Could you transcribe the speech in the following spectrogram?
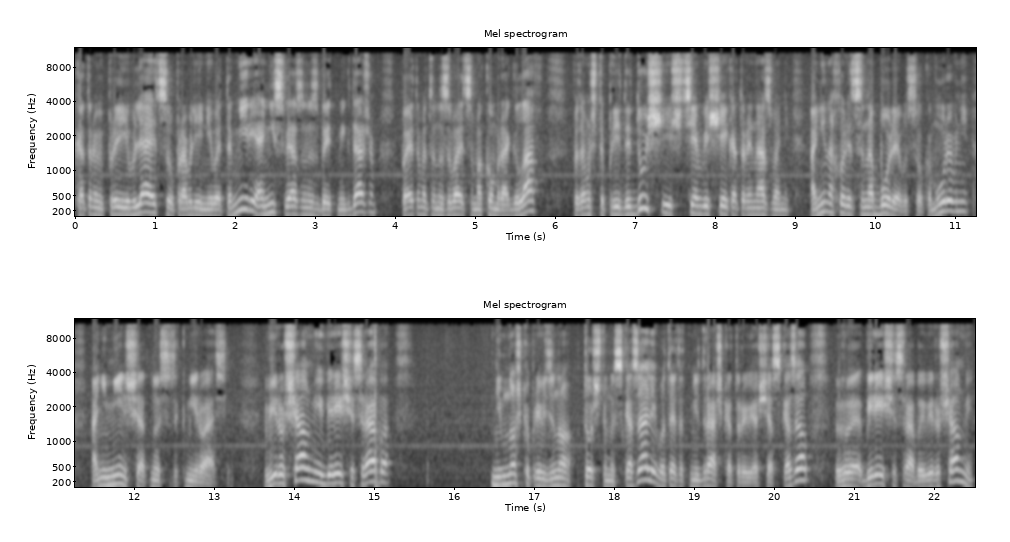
которыми проявляется управление в этом мире, они связаны с Бейт Мигдажем, поэтому это называется Маком Раглав, потому что предыдущие семь вещей, которые названы, они находятся на более высоком уровне, они меньше относятся к миру Асии. В Иерушалме и в Береши Раба немножко приведено то, что мы сказали, вот этот мидраж, который я сейчас сказал, в Берейше с Раба и Вирушалме,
